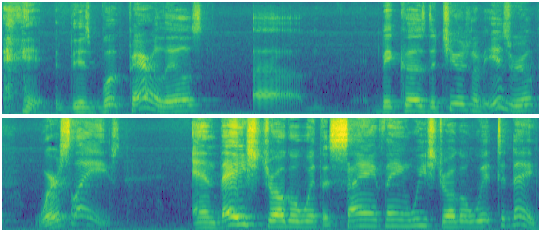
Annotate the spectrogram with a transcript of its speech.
this book parallels uh, because the children of Israel were slaves. And they struggle with the same thing we struggle with today.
